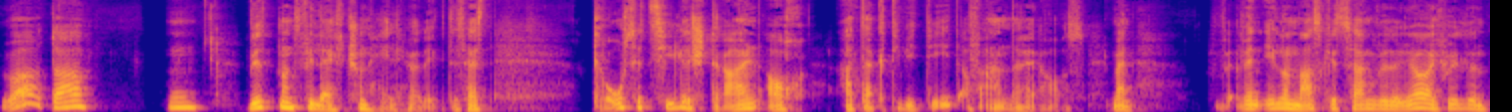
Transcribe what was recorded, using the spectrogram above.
ja, da hm, wird man vielleicht schon hellhörig. Das heißt, große Ziele strahlen auch Attraktivität auf andere aus. Ich meine, wenn Elon Musk jetzt sagen würde, ja, ich will den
